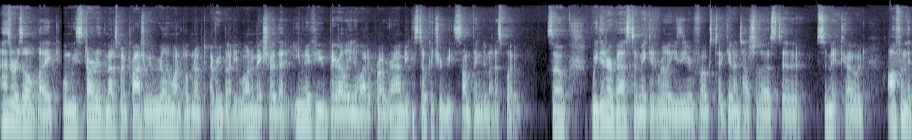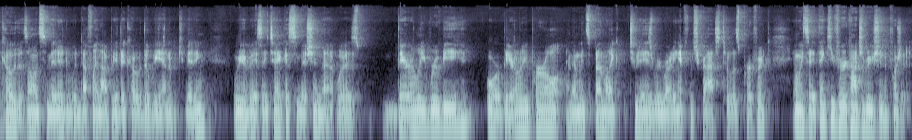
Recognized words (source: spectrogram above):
as a result, like when we started the Metasploit project, we really want to open up to everybody. We want to make sure that even if you barely know how to program, you can still contribute something to Metasploit. So we did our best to make it really easy for folks to get in touch with us to submit code. Often the code that someone submitted would definitely not be the code that we end up committing we would basically take a submission that was barely Ruby or barely Perl, and then we'd spend like two days rewriting it from scratch till it was perfect. And we'd say, thank you for your contribution to push it.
